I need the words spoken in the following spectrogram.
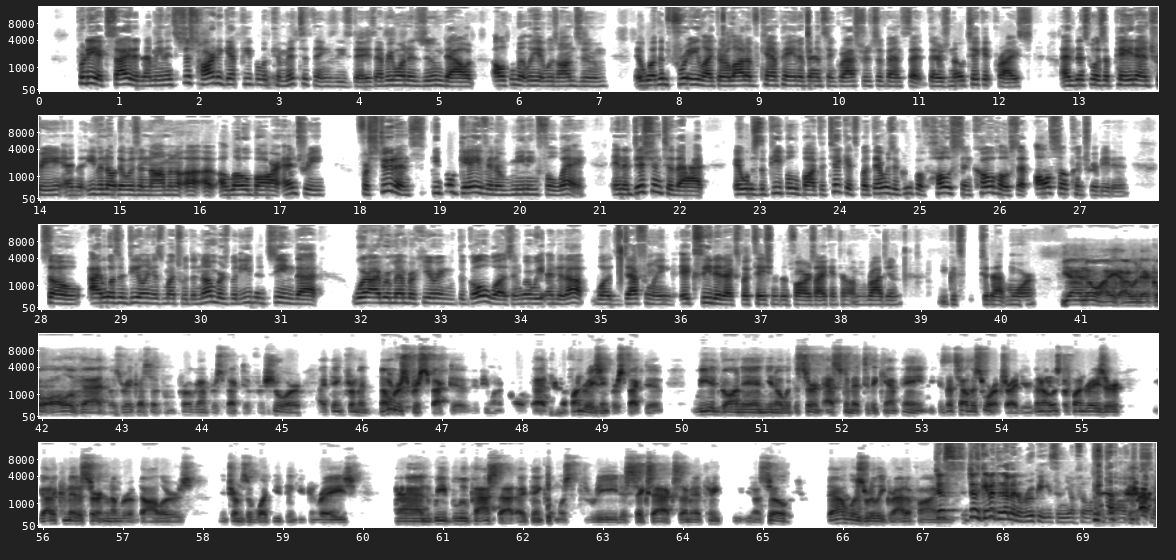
pretty excited. I mean, it's just hard to get people to commit to things these days. Everyone is zoomed out. Ultimately, it was on Zoom. It wasn't free. Like there are a lot of campaign events and grassroots events that there's no ticket price. And this was a paid entry. And even though there was a nominal, a, a low bar entry for students, people gave in a meaningful way. In addition to that, it was the people who bought the tickets, but there was a group of hosts and co hosts that also contributed. So I wasn't dealing as much with the numbers, but even seeing that where I remember hearing the goal was and where we ended up was definitely exceeded expectations as far as I can tell. I mean, Rajan, you could speak to that more. Yeah, no, I, I would echo all of that. As Rekha said, from a program perspective, for sure. I think from a numbers perspective, if you want to call it that, from a fundraising perspective, we had gone in, you know, with a certain estimate to the campaign because that's how this works, right? You're going to host a fundraiser you got to commit a certain number of dollars in terms of what you think you can raise. And we blew past that, I think almost three to six X. I mean, I think, you know, so that was really gratifying. Just just give it to them in rupees and you'll feel involved.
